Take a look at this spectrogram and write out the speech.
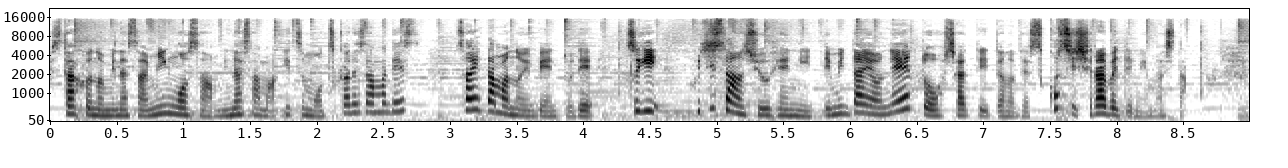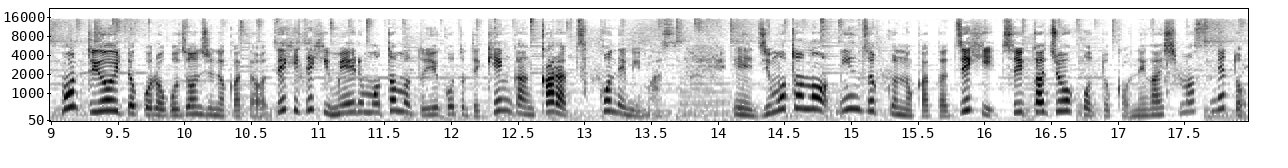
スタッフの皆さん、ミンゴさん、皆様、いつもお疲れ様です。埼玉のイベントで、次、富士山周辺に行ってみたいよね、とおっしゃっていたので、少し調べてみました。もっと良いところをご存知の方は、ぜひぜひメール求むということで、県外から突っ込んでみます。えー、地元の民族の方、ぜひ追加情報とかお願いしますね、と、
